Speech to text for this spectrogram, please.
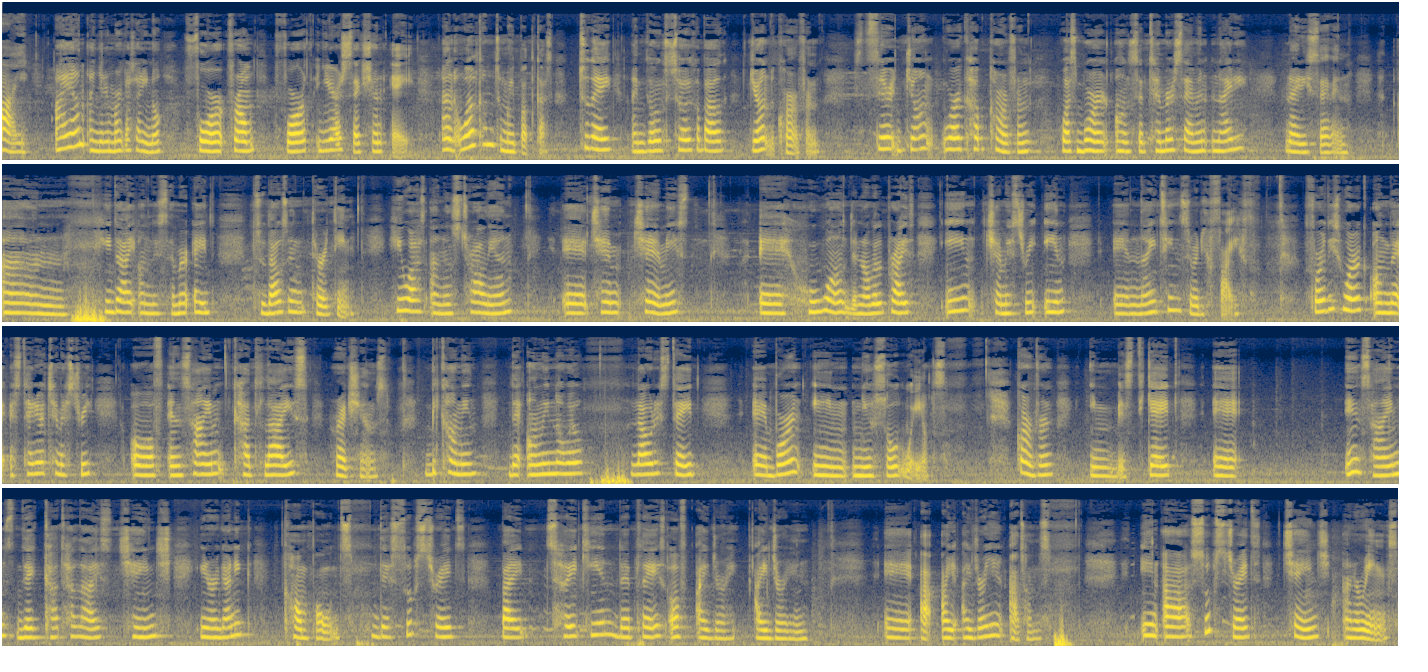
Hi, I am Angelina Casarino for, from 4th year section A, and welcome to my podcast. Today I'm going to talk about John Cornforth. Sir John Warcup Cornforth was born on September 7, 1997, and he died on December 8, 2013. He was an Australian uh, chem- chemist uh, who won the Nobel Prize in Chemistry in uh, 1975 for this work on the stereochemistry of enzyme catalyzed reactions, becoming the only Nobel laureate uh, born in New South Wales. Cornforth investigate uh, enzymes that catalyze change in organic compounds the substrates by taking the place of hydrogen, uh, hydrogen atoms in a substrate change and rings.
